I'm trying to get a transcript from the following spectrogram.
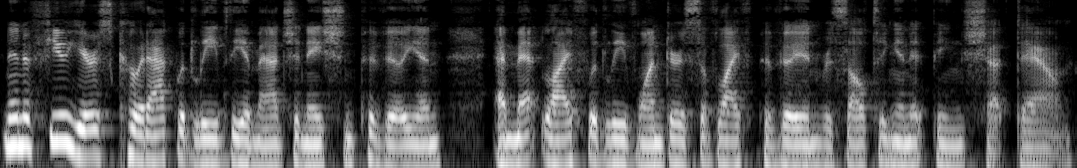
and in a few years Kodak would leave the Imagination Pavilion, and MetLife would leave Wonders of Life Pavilion, resulting in it being shut down.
